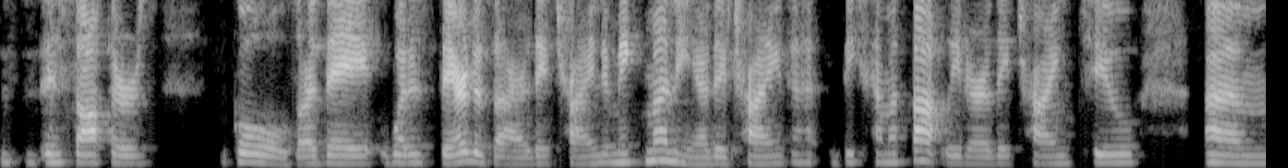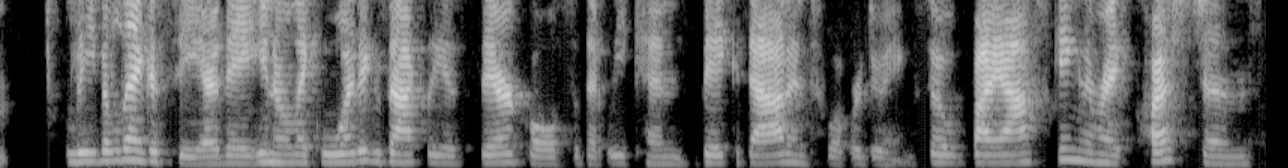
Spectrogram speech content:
this author's goals? Are they what is their desire? Are they trying to make money? Are they trying to become a thought leader? Are they trying to um, leave a legacy? Are they you know like what exactly is their goal so that we can bake that into what we're doing? So by asking the right questions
